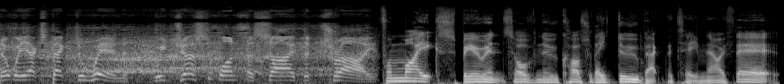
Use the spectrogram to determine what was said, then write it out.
that we expect to win. We just want a side that tries. From my experience of Newcastle, they do back the team. Now, if they're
